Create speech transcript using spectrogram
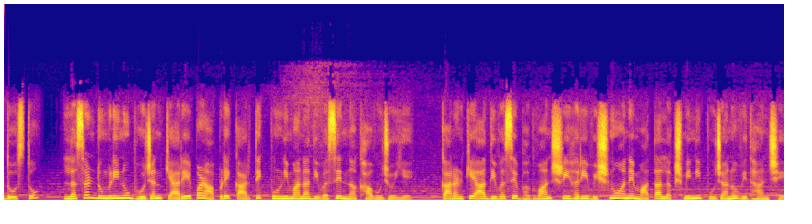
દોસ્તો લસણ ડુંગળીનું ભોજન ક્યારેય પણ આપણે કાર્તિક પૂર્ણિમાના દિવસે ન ખાવું જોઈએ, કારણ કે આ દિવસે ભગવાન શ્રીહરિ વિષ્ણુ અને માતા લક્ષ્મીની પૂજાનું વિધાન છે.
